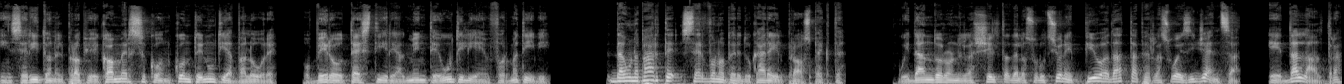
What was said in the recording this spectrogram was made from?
inserito nel proprio e-commerce con contenuti a valore, ovvero testi realmente utili e informativi. Da una parte servono per educare il prospect, guidandolo nella scelta della soluzione più adatta per la sua esigenza, e dall'altra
